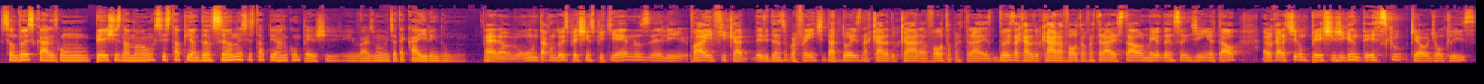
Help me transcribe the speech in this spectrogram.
São dois caras com peixes na mão, se estapeando, dançando e se estapeando com peixe em vários momentos, até caírem de um. É, não, um tá com dois peixinhos pequenos, ele vai ficar, ele dança pra frente, dá dois na cara do cara, volta pra trás, dois na cara do cara, volta pra trás, tal, meio dançandinho e tal. Aí o cara tira um peixe gigantesco, que é o John Cleese,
